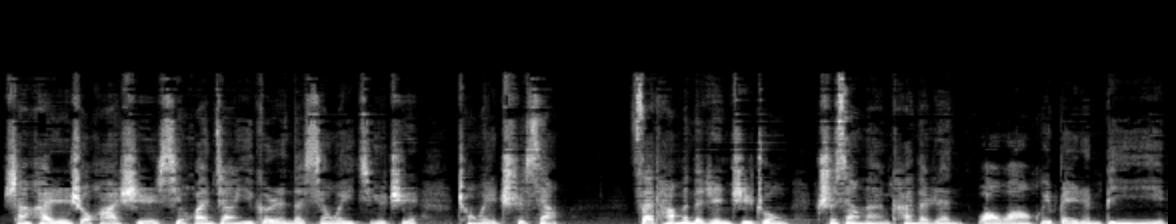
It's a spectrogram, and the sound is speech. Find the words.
上海人说话时喜欢将一个人的行为举止称为吃相，在他们的认知中，吃相难看的人往往会被人鄙夷，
